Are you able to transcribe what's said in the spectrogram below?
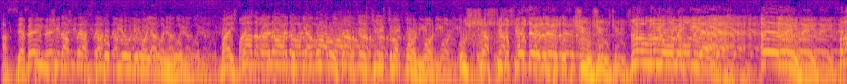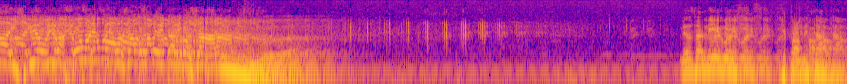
a semente da festa do peão de boiadeiro. Mas nada melhor do que agora usar deste microfone. O chefe do poder executivo, grande homem que é, ele, Braz Peão de uma salva de palmas prefeito arrojado. Meus amigos de Palmital,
